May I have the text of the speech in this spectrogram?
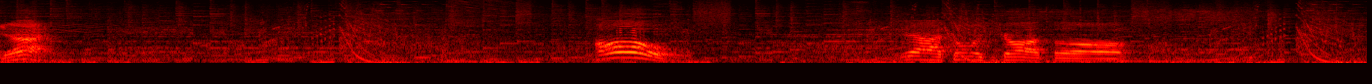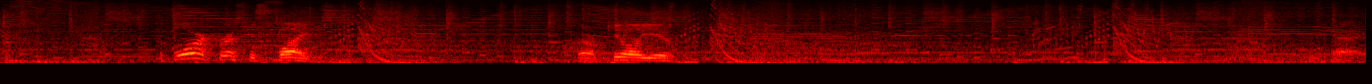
Yeah! Oh! Yeah, I totally forgot the... The floor crystal spikes. That'll kill you. Okay.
